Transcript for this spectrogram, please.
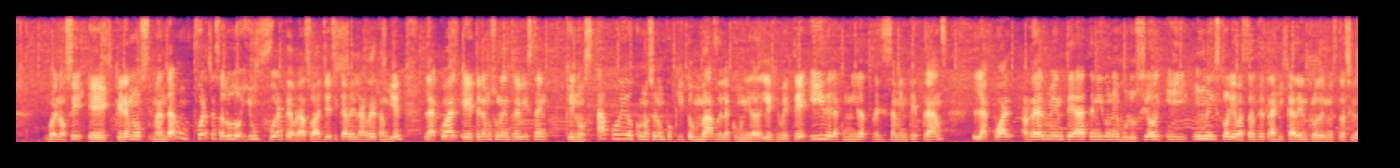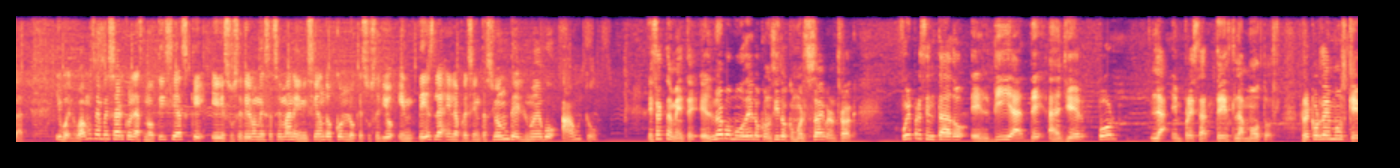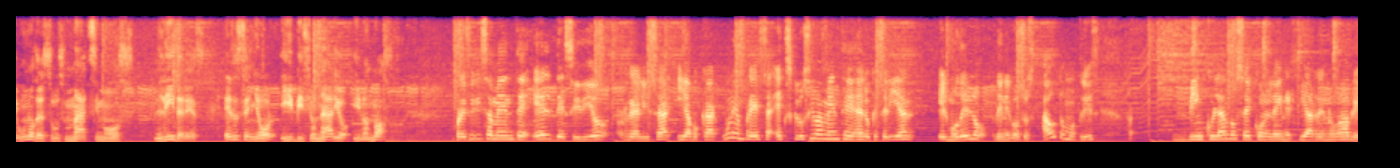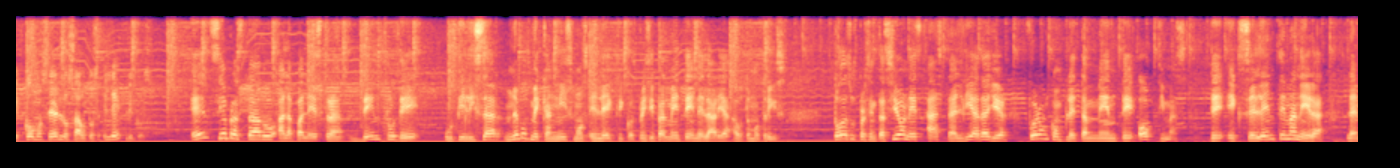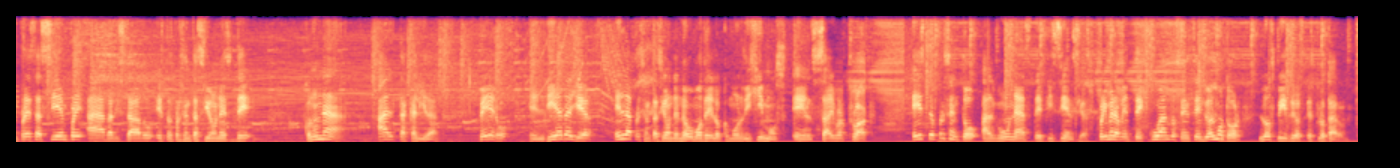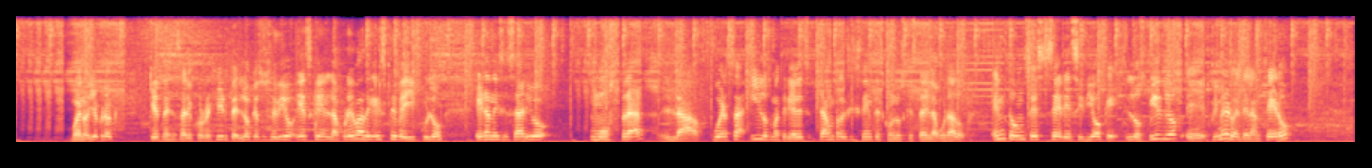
Bueno, sí, eh, queremos mandar un fuerte saludo y un fuerte abrazo a Jessica Velarde también, la cual eh, tenemos una entrevista en que nos ha podido conocer un poquito más de la comunidad LGBT y de la comunidad precisamente trans, la cual realmente ha tenido una evolución y una historia bastante trágica dentro de nuestra ciudad. Y bueno, vamos a empezar con las noticias que eh, sucedieron esta semana, iniciando con lo que sucedió en Tesla en la presentación del nuevo auto. Exactamente, el nuevo modelo conocido como el Cybertruck fue presentado el día de ayer por la empresa Tesla Motors. Recordemos que uno de sus máximos líderes es el señor y visionario Elon Musk. Precisamente él decidió realizar y abocar una empresa exclusivamente a lo que serían el modelo de negocios automotriz vinculándose con la energía renovable, como ser los autos eléctricos. Él siempre ha estado a la palestra dentro de utilizar nuevos mecanismos eléctricos, principalmente en el área automotriz. Todas sus presentaciones hasta el día de ayer fueron completamente óptimas. De excelente manera, la empresa siempre ha realizado estas presentaciones de con una alta calidad. Pero el día de ayer, en la presentación del nuevo modelo, como dijimos, el Cybertruck, este presentó algunas deficiencias. Primeramente, cuando se encendió el motor, los vidrios explotaron. Bueno, yo creo que es necesario corregirte. Lo que sucedió es que en la prueba de este vehículo era necesario mostrar la fuerza y los materiales tan resistentes con los que está elaborado. Entonces se decidió que los vidrios, eh, primero el delantero,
